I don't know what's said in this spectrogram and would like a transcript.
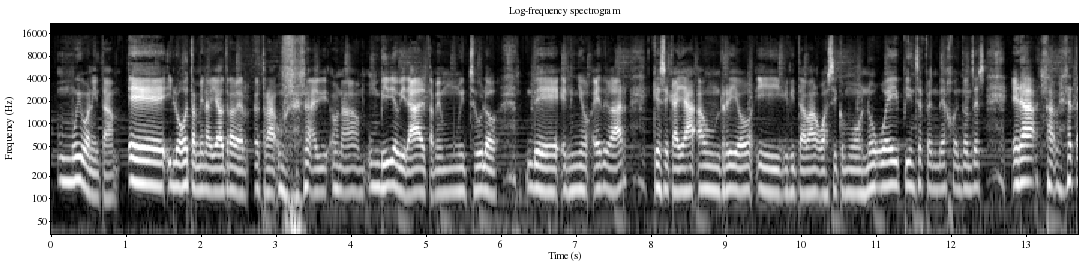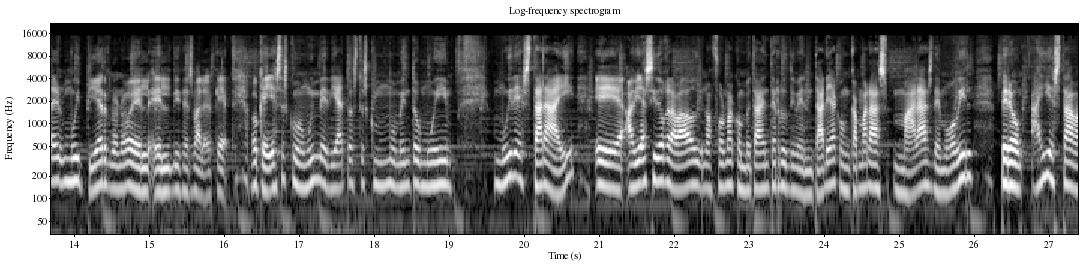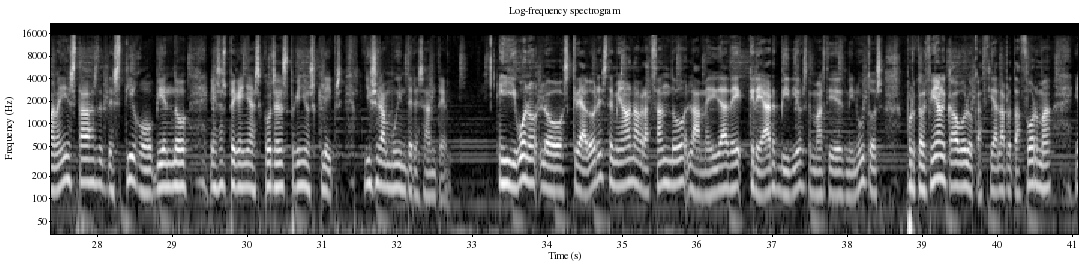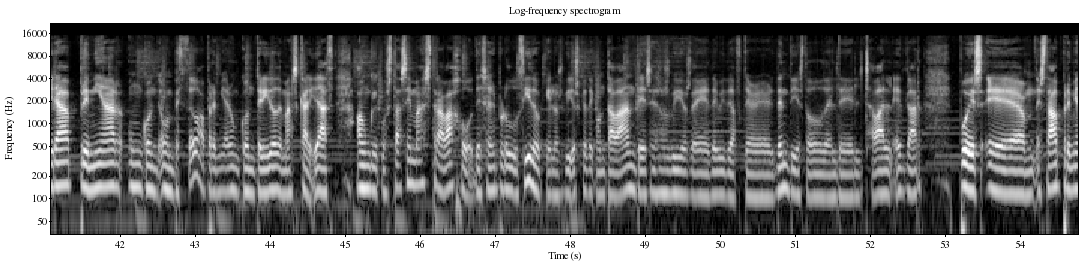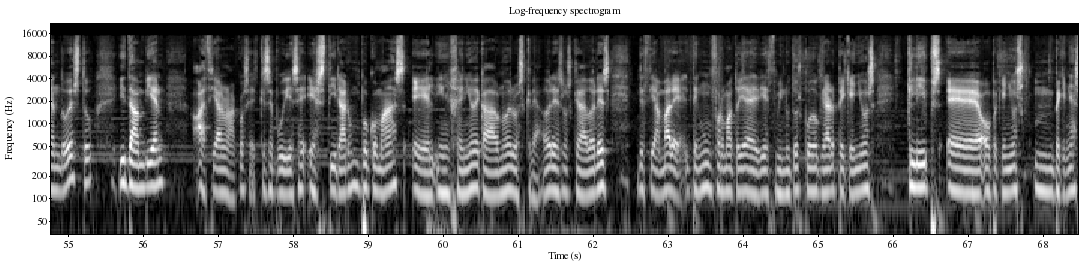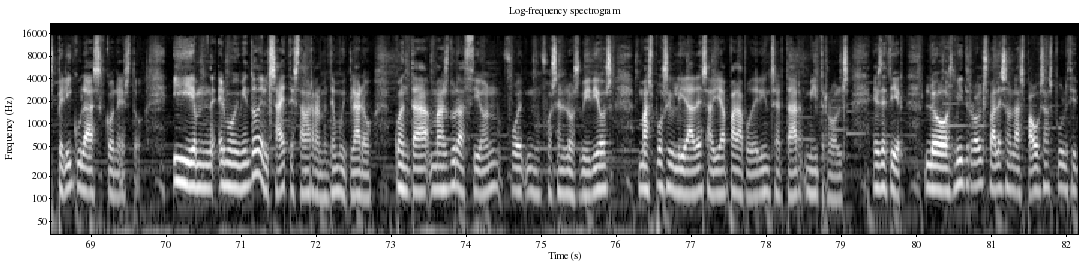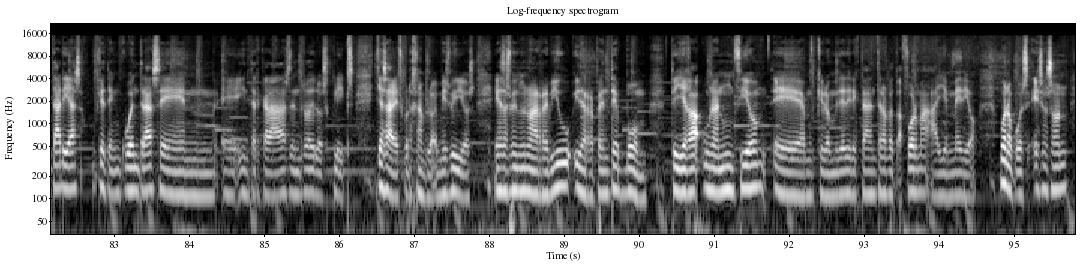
muy bonita. Eh, y luego también había otra, vez otra un vídeo viral también muy chulo de el niño Edgar que se caía a un río y gritaba algo así como no way, pinche pendejo. Entonces era también, también muy tierno, ¿no? El, dices, vale, que, ok, esto es como muy inmediato, esto es como un momento muy muy de estar ahí. Eh, había sido grabado de una forma completamente rudimentaria, con cámaras malas de móvil, pero ahí estaban, ahí estabas de testigo viendo esas pequeñas cosas, esos pequeños clips, y eso era muy interesante. Y bueno, los creadores terminaron abrazando la medida de crear vídeos de más de 10 minutos, porque al fin y al cabo lo que hacía la plataforma era premiar un empezó a premiar un contenido de más calidad, aunque costase más trabajo de ser producido que los vídeos que te contaba antes, esos vídeos de David After Dentist o del, del chaval Edgar, pues eh, estaba premiando esto. Y también hacían una cosa, es que se pudiese estirar un poco más el ingenio de cada uno de los creadores. Los creadores decían, vale, tengo un formato ya de 10 minutos, puedo crear pequeños clips eh, o pequeños, mm, pequeñas películas con esto. Y mm, el movimiento del site estaba realmente muy claro. Cuanta más duración fuesen los vídeos, más posibilidades había para poder insertar mid-rolls. Es decir, los mid-rolls, ¿vale? Son las pausas publicitarias que te encuentras en, eh, intercaladas dentro de los clips. Ya sabes, por ejemplo, en mis vídeos estás viendo una review y de repente, boom, te llega un anuncio eh, que lo mide directamente a la plataforma ahí en medio. Bueno, pues esos son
